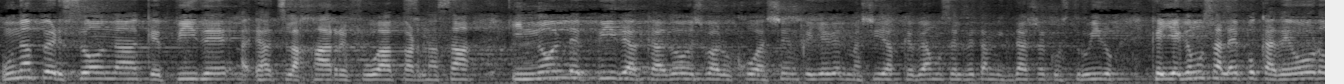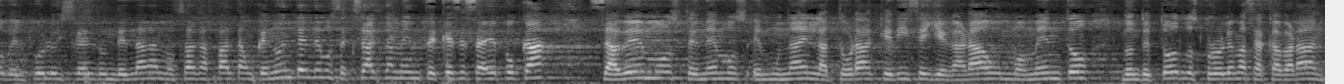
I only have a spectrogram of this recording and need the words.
Una persona que pide Atzlahar, Refuah, Parnasá y no le pide a Kadosh Baruch Hashem que llegue el Mashiach, que veamos el Betamikdash reconstruido, que lleguemos a la época de oro del pueblo de Israel donde nada nos haga falta, aunque no entendemos exactamente qué es esa época, sabemos, tenemos emuná en la Torah que dice llegará un momento donde todos los problemas se acabarán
